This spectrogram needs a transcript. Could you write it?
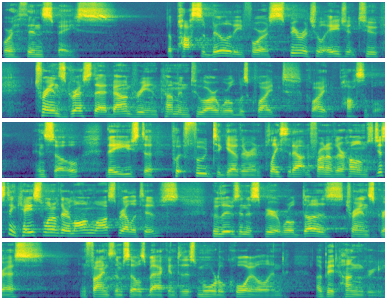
or a thin space. The possibility for a spiritual agent to transgress that boundary and come into our world was quite, quite possible. And so they used to put food together and place it out in front of their homes just in case one of their long lost relatives who lives in the spirit world does transgress and finds themselves back into this mortal coil and a bit hungry.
